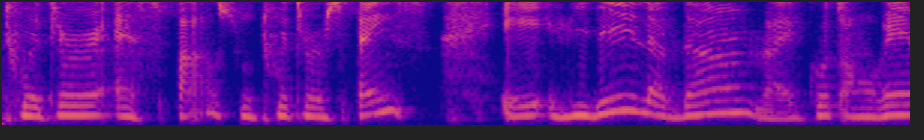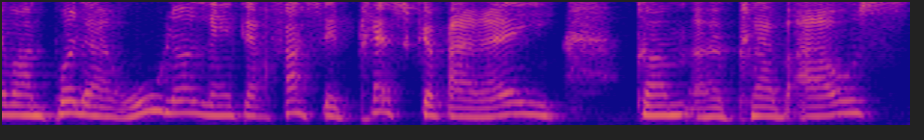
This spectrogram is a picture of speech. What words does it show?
Twitter Espace ou Twitter Space. Et l'idée là-dedans, ben, écoute, on réinvente pas la roue. L'interface est presque pareille comme Clubhouse.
